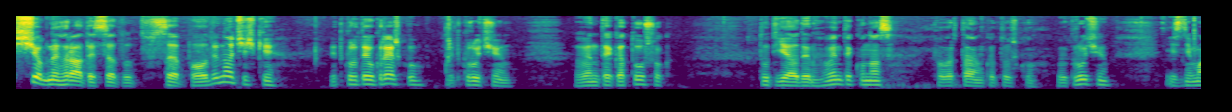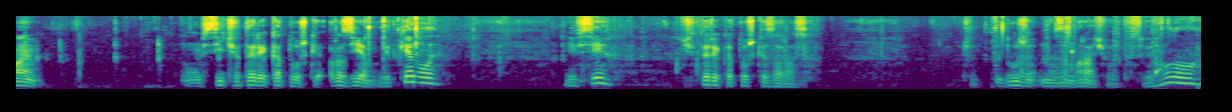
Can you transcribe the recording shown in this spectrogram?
Щоб не гратися тут все поодиночечки, відкрутив кришку, відкручуємо гвинти катушок. Тут є один гвинтик у нас. Повертаємо катушку, викручуємо і знімаємо всі чотири катушки. Роз'єм відкинули. І всі чотири катушки зараз. Дуже не заморачувати собі голову.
